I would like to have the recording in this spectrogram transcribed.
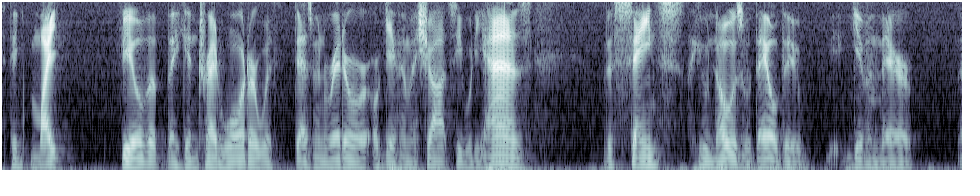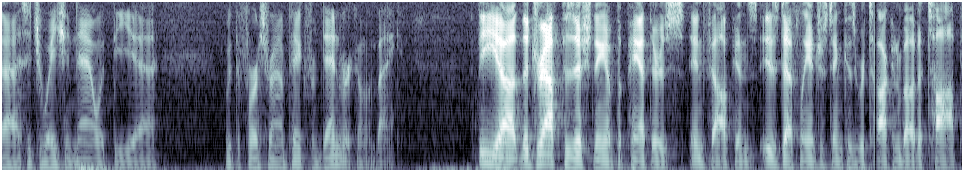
I think, might feel that they can tread water with Desmond Ridder or, or give him a shot, see what he has. The Saints, who knows what they'll do given their uh, situation now with the uh, with the first round pick from Denver coming back. The uh, the draft positioning of the Panthers in Falcons is definitely interesting because we're talking about a top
